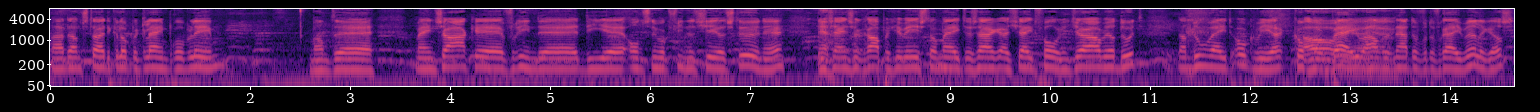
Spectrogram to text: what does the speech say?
Maar dan stuit ik al op een klein probleem. Want uh, mijn zakenvrienden die uh, ons nu ook financieel steunen... die ja. zijn zo grappig geweest om mij te zeggen... als jij het volgend jaar weer doet, dan doen wij het ook weer. Kom oh, bij, ja, we hadden het net over de vrijwilligers.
